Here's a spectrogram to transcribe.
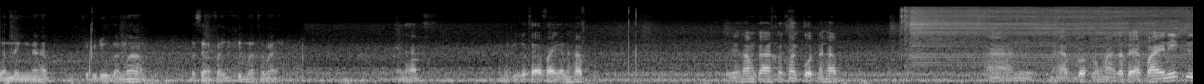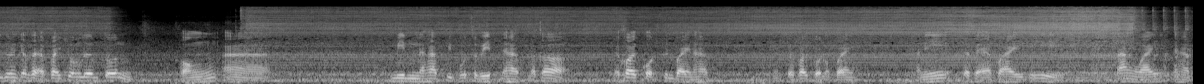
ส่วนหนึ่งนะครับ จะไปดูกันว่ากระแสไฟจะขึ้นมาเท่าไหร่นะครับมาดูกระแสไฟกันนะครับจะทำการค่อยๆกดนะครับ อ่านี่นะครับลดลงมากระแสไฟนี้คือเป็นกระแสไฟช่วงเริ่มต้นของอ่ามินนะครับที่พุทสวิตนะครับ แล้วก็ค่อยๆกดขึ้นไปนะครับค่อยๆกดลงไป อันนี้กระแสไฟที่ตั้งไว้นะครับ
